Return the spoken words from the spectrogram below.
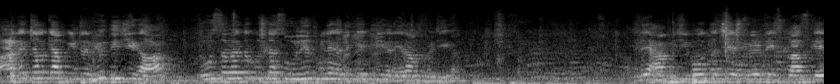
आगे चल के आप इंटरव्यू दीजिएगा। तो उस समय तो कुछ का सहूलियत मिलेगा। देखिए, ठीक है, आराम से बैठिएगा। इसलिए जी बहुत अच्छे स्टूडेंट है इस क्लास के।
